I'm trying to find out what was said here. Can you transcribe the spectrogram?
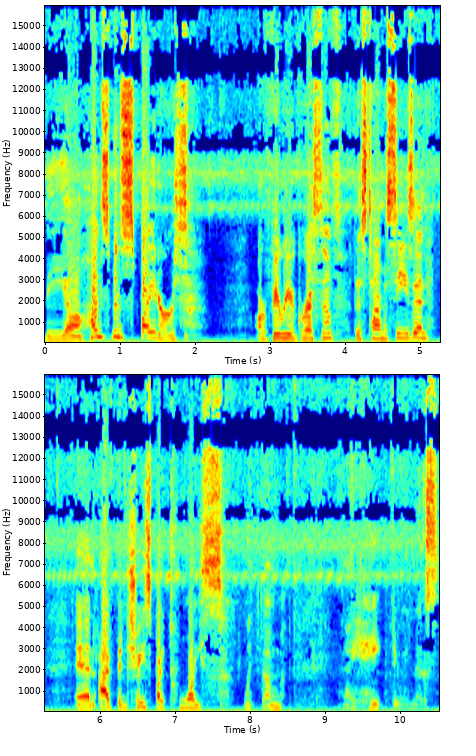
the uh, huntsman spiders are very aggressive this time of season and I've been chased by twice with them. And I hate doing this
